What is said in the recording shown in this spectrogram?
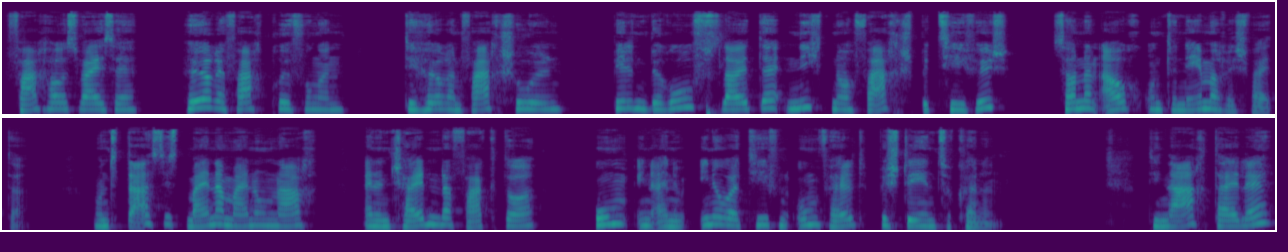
Fachausweise, höhere Fachprüfungen, die höheren Fachschulen bilden Berufsleute nicht nur fachspezifisch, sondern auch unternehmerisch weiter. Und das ist meiner Meinung nach ein entscheidender Faktor, um in einem innovativen Umfeld bestehen zu können. Die Nachteile,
